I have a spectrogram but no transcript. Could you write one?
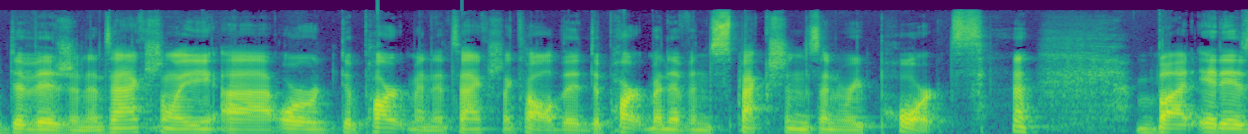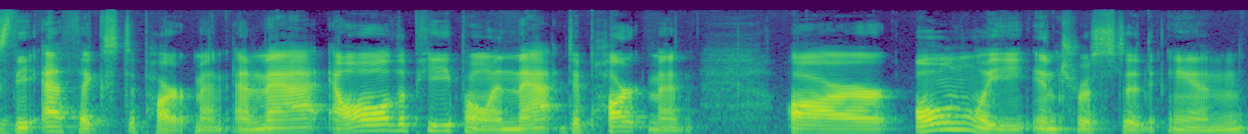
Division. It's actually, uh, or department, it's actually called the Department of Inspections and Reports. but it is the Ethics Department, and that all the people in that department are only interested in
